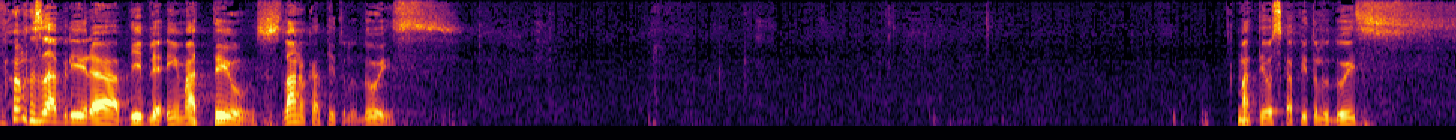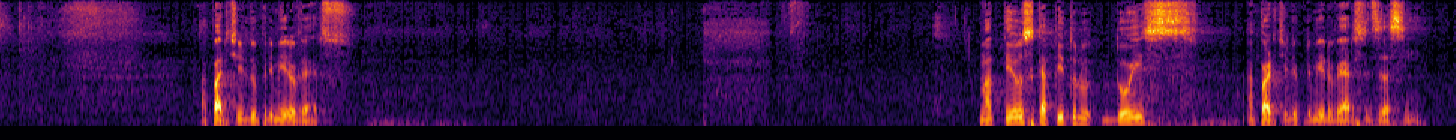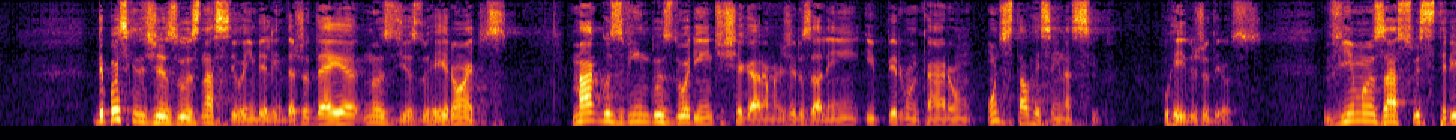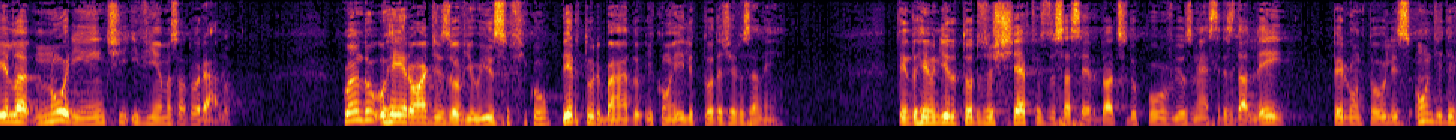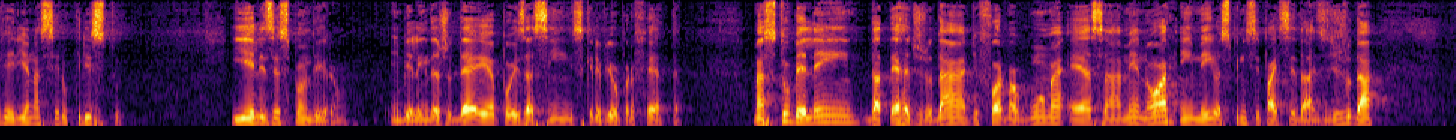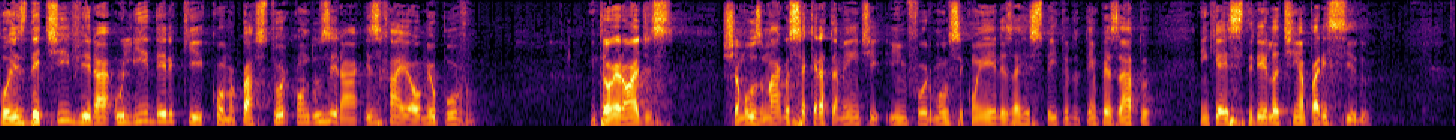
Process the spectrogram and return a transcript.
Vamos abrir a Bíblia em Mateus, lá no capítulo 2. Mateus capítulo 2, a partir do primeiro verso. Mateus capítulo 2, a partir do primeiro verso, diz assim: Depois que Jesus nasceu em Belém da Judéia, nos dias do rei Herodes, magos vindos do Oriente chegaram a Jerusalém e perguntaram: Onde está o recém-nascido, o rei dos judeus? Vimos a sua estrela no Oriente e viemos adorá-lo. Quando o rei Herodes ouviu isso, ficou perturbado e com ele toda Jerusalém. Tendo reunido todos os chefes dos sacerdotes do povo e os mestres da lei, perguntou-lhes onde deveria nascer o Cristo. E eles responderam: Em Belém da Judéia, pois assim escreveu o profeta. Mas tu, Belém, da terra de Judá, de forma alguma és a menor em meio às principais cidades de Judá, pois de ti virá o líder que, como pastor, conduzirá Israel, meu povo. Então Herodes chamou os magos secretamente e informou-se com eles a respeito do tempo exato em que a estrela tinha aparecido.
